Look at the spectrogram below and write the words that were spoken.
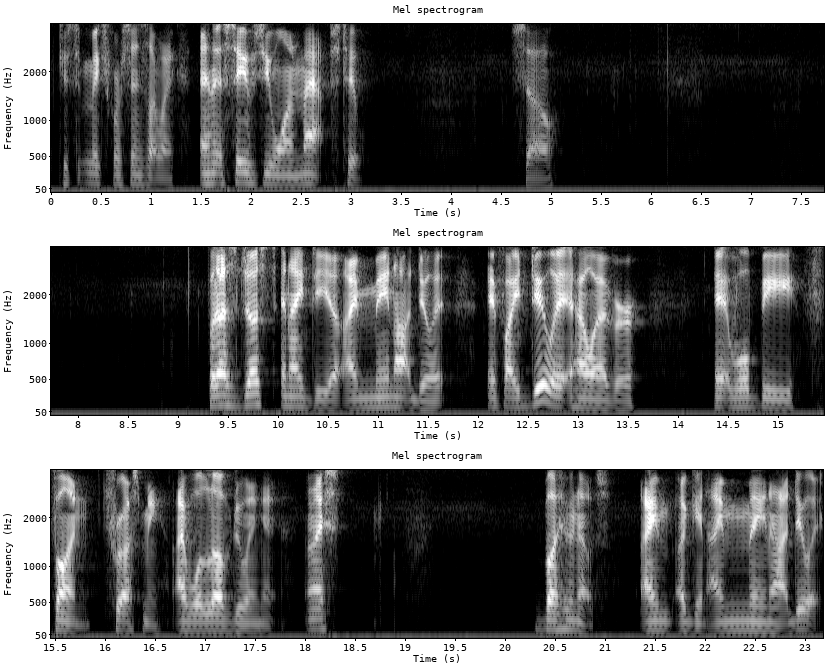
because it makes more sense that way, and it saves you on maps too. So But that's just an idea. I may not do it. If I do it, however, it will be fun. Trust me. I will love doing it. And I but who knows? I'm again, I may not do it.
